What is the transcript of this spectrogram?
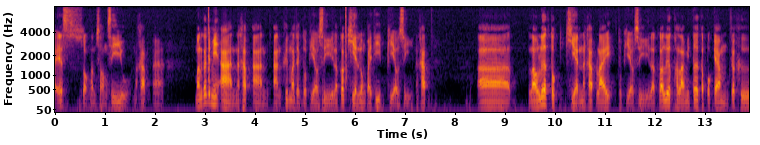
RS 232 C อยู่นะครับอ่ามันก็จะมีอ่านนะครับ อ่านอ่านขึ้นมาจากตัว PLC แล้วก็เขียนลงไปที่ PLC นะครับอ่าเราเลือกตัวเขียนนะครับ write to PLC แล้วก็เลือกพารามิเตอร์กับโปรแกรมก็คือ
